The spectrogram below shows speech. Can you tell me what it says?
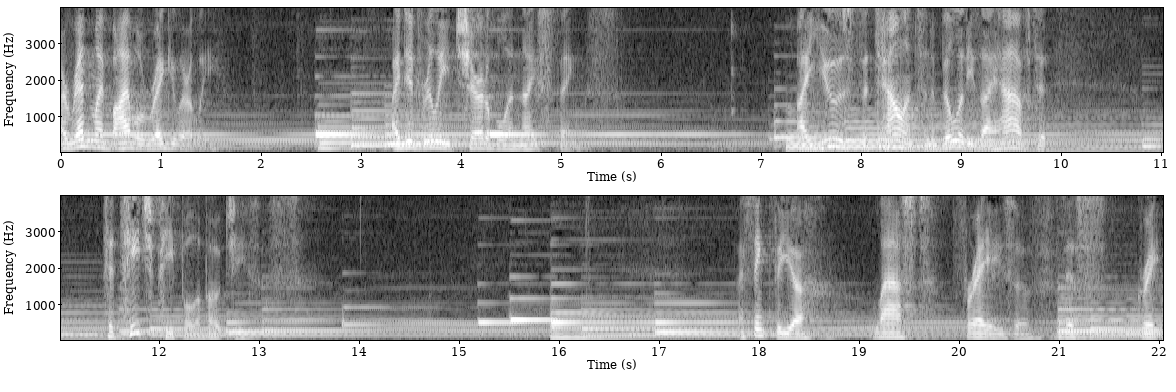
I read my Bible regularly. I did really charitable and nice things. I use the talents and abilities I have to, to teach people about Jesus. I think the uh, last phrase of this great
